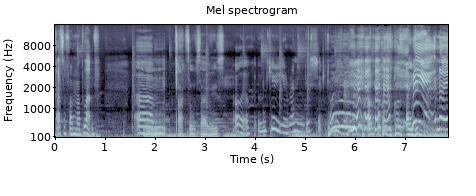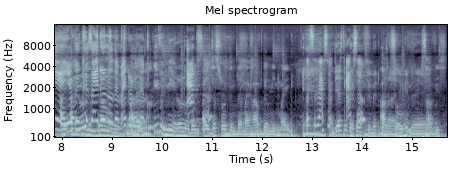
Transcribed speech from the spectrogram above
That's a form of love um Acts of service. oh okay Kiri, you're running this shit No, because, because I did, yeah, no yeah yeah wrote because I don't know them I don't know them Even me, I don't know them. Acts I just wrote them down. I have them in my what's the last one Just take Acts the of? compliment, bana. acts of I mean, uh, service.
